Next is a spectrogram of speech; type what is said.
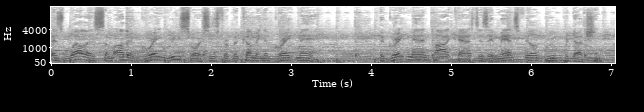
as well as some other great resources for becoming a great man. The Great Man Podcast is a Mansfield Group production.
